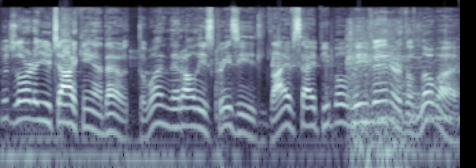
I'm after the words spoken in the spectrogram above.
Which Lord are you talking about? The one that all these crazy Liveside people believe in, or the Loba?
